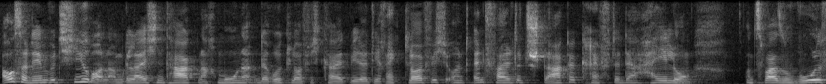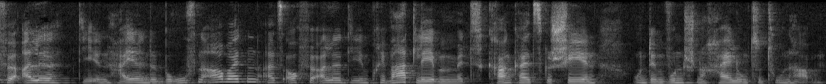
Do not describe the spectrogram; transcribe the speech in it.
Außerdem wird Chiron am gleichen Tag nach Monaten der Rückläufigkeit wieder direktläufig und entfaltet starke Kräfte der Heilung. Und zwar sowohl für alle, die in heilenden Berufen arbeiten, als auch für alle, die im Privatleben mit Krankheitsgeschehen und dem Wunsch nach Heilung zu tun haben.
